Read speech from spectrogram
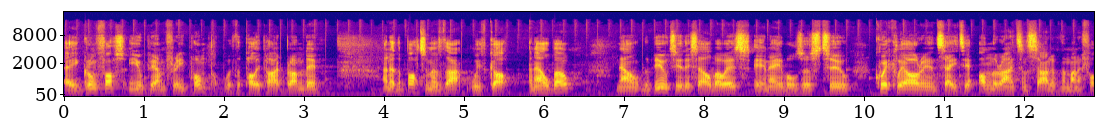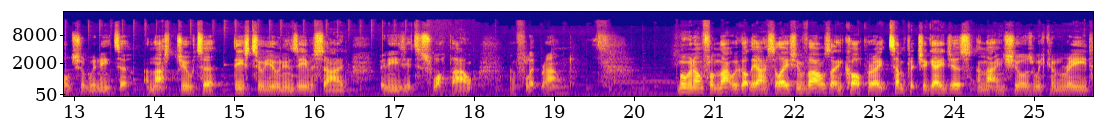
a Grundfos UPM3 pump with the Polypipe branding and at the bottom of that we've got an elbow. Now the beauty of this elbow is it enables us to quickly orientate it on the right hand side of the manifold should we need to and that's due to these two unions either side being easy to swap out and flip round. Moving on from that we've got the isolation valves that incorporate temperature gauges and that ensures we can read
